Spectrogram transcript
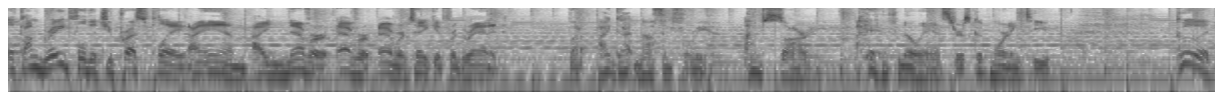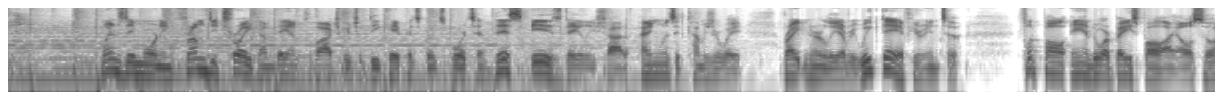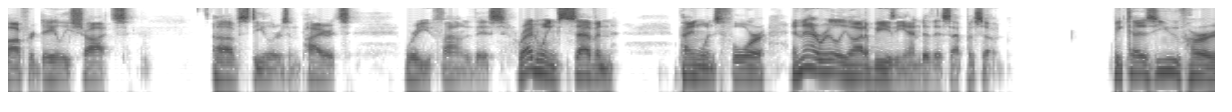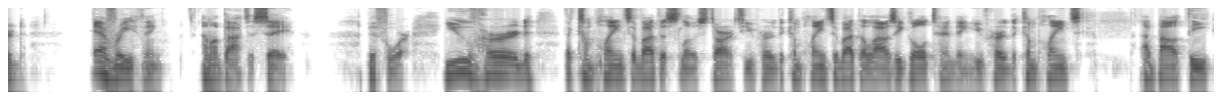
Look, I'm grateful that you press play. I am. I never, ever, ever take it for granted. But I got nothing for you. I'm sorry. I have no answers. Good morning to you. Good Wednesday morning from Detroit. I'm Dejan Kovacevic of DK Pittsburgh Sports, and this is Daily Shot of Penguins. It comes your way bright and early every weekday. If you're into football and or baseball, I also offer daily shots of Steelers and Pirates where you found this. Red Wings 7, Penguins 4, and that really ought to be the end of this episode. Because you've heard everything I'm about to say before. You've heard the complaints about the slow starts. You've heard the complaints about the lousy goaltending. You've heard the complaints about the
